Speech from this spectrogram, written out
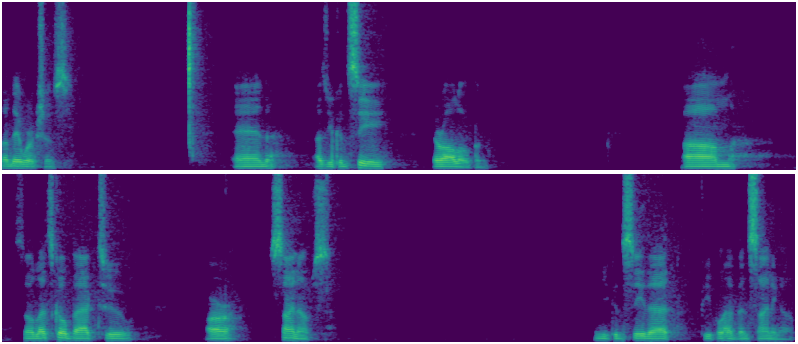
Sunday work shifts. And as you can see, they're all open. Um, so let's go back to our signups. And you can see that people have been signing up.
